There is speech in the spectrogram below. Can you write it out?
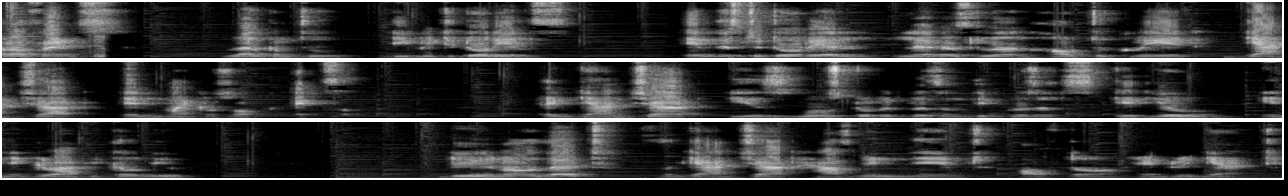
friends, welcome to DP Tutorials. In this tutorial, let us learn how to create Gantt chart in Microsoft Excel. A Gantt chart is used to represent the project schedule in a graphical view. Do you know that the Gantt chart has been named after Henry Gantt?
